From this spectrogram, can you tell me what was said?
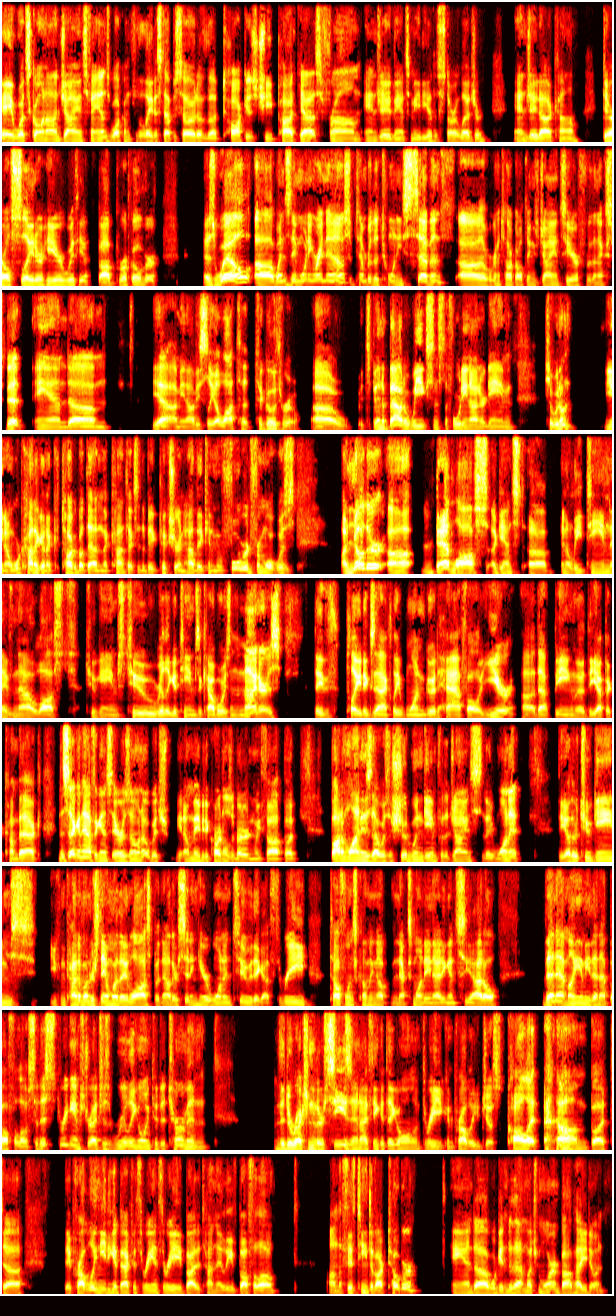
Hey, what's going on, Giants fans? Welcome to the latest episode of the Talk is Cheap podcast from NJ Advance Media, the Star Ledger, NJ.com. Darryl Slater here with you, Bob Brookover as well. Uh, Wednesday morning, right now, September the 27th. Uh, we're going to talk all things Giants here for the next bit. And um, yeah, I mean, obviously, a lot to, to go through. Uh, it's been about a week since the 49er game. So we don't you know, we're kind of going to talk about that in the context of the big picture and how they can move forward from what was another uh, bad loss against uh, an elite team. They've now lost two games to really good teams, the Cowboys and the Niners. They've played exactly one good half all year, uh, that being the the epic comeback in the second half against Arizona, which you know maybe the Cardinals are better than we thought, but bottom line is that was a should win game for the Giants. They won it. The other two games, you can kind of understand why they lost, but now they're sitting here one and two. They got three tough ones coming up next Monday night against Seattle, then at Miami, then at Buffalo. So this three game stretch is really going to determine the direction of their season. I think if they go all in three, you can probably just call it. Um, but uh, they probably need to get back to three and three by the time they leave Buffalo on the 15th of October. And uh, we'll get into that much more. And Bob, how you doing?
